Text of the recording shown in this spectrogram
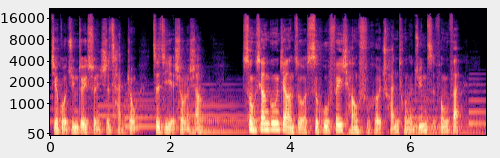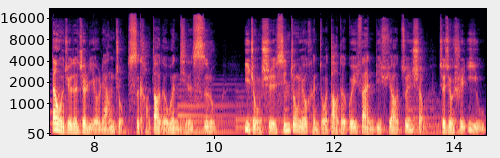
结果军队损失惨重，自己也受了伤。宋襄公这样做似乎非常符合传统的君子风范，但我觉得这里有两种思考道德问题的思路：一种是心中有很多道德规范必须要遵守，这就是义务，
